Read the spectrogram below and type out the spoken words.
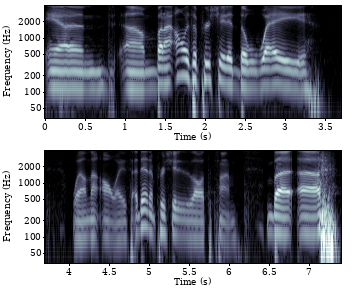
And um, but I always appreciated the way. Well, not always. I didn't appreciate it all at the time, but uh,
